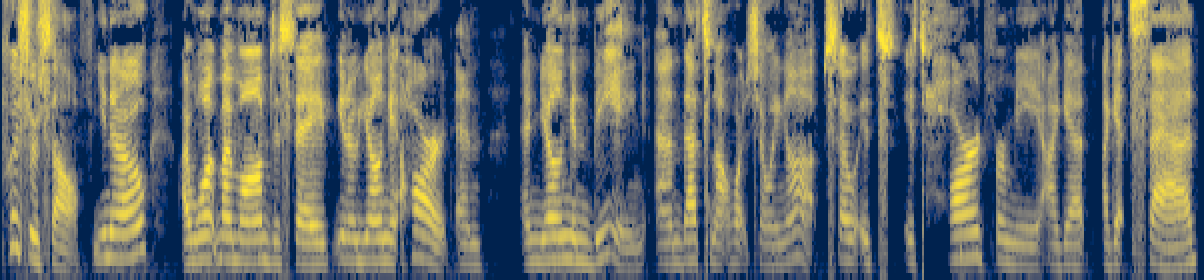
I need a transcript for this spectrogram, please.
push herself. You know, I want my mom to stay, you know, young at heart and and young in being, and that's not what's showing up. So it's it's hard for me. I get I get sad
